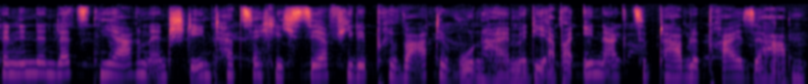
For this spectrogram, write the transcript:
Denn in den letzten Jahren entstehen tatsächlich sehr viele private Wohnheime, die aber inakzeptable Preise haben.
